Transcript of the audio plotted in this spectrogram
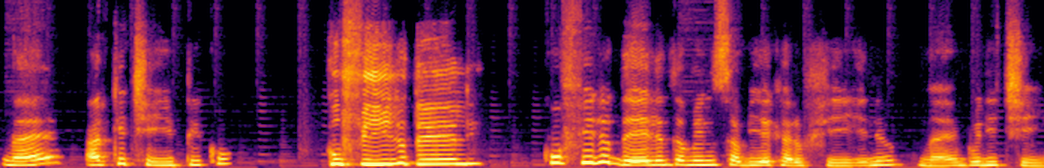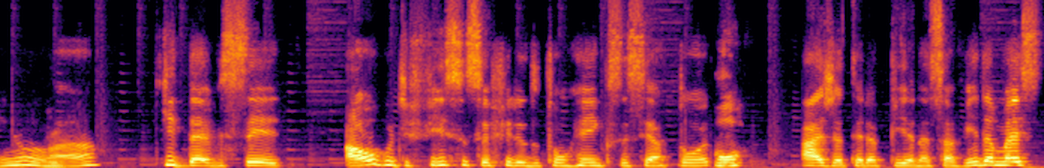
né? Arquetípico. Com o filho dele. Com o filho dele, também não sabia que era o filho, né? Bonitinho lá. Que deve ser algo difícil ser filho do Tom Hanks e ser ator. Oh. Haja terapia nessa vida, mas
